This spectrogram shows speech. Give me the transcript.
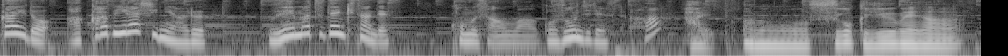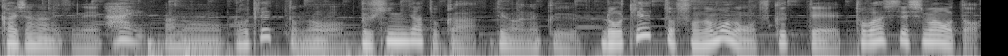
海道赤平市にある上松電機さんですコムさんはご存知ですか？はい。あのー、すごく有名な会社なんですね。はい。あのー、ロケットの部品だとかではなくロケットそのものを作って飛ばしてしまおうと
